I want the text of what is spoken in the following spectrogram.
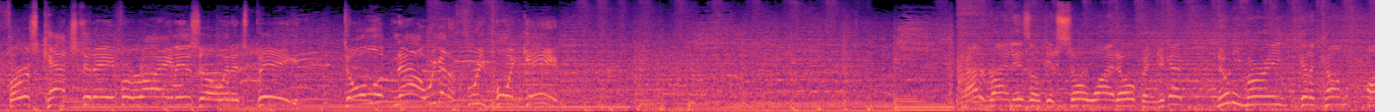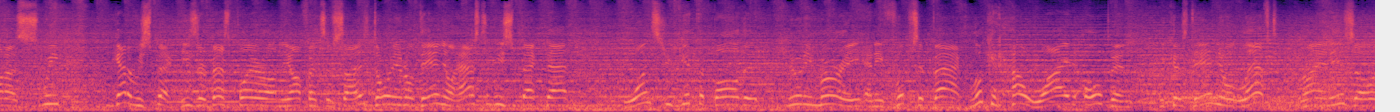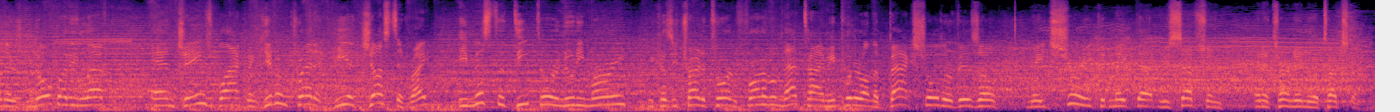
First catch today for Ryan Izzo, and it's big. Don't look now. We got a three-point game. How did Ryan Izzo get so wide open? You got Nooney Murray going to come on a sweep. You got to respect. He's their best player on the offensive side. Dorian O'Daniel has to respect that once you get the ball to Nooney Murray and he flips it back, look at how wide open because Daniel left Ryan Izzo and there's nobody left. And James Blackman, give him credit. He adjusted, right? He missed the deep throw to Nooney Murray because he tried to throw it in front of him. That time he put it on the back shoulder of Izzo, made sure he could make that reception, and it turned into a touchdown.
